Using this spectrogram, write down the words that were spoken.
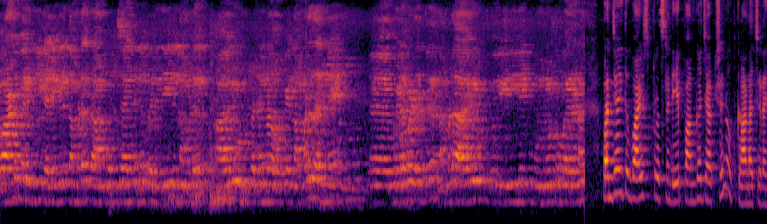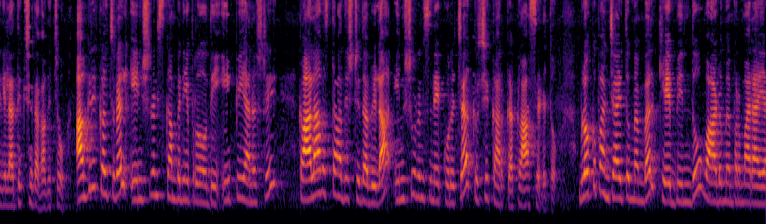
വാർഡ് പരിധിയിൽ അല്ലെങ്കിൽ നമ്മുടെ ഗ്രാമപഞ്ചായത്തിന്റെ പരിധിയിൽ നമ്മുടെ ആ ഒരു ഉൽപ്പന്നങ്ങളൊക്കെ നമ്മൾ തന്നെ പഞ്ചായത്ത് വൈസ് പ്രസിഡന്റ് പങ്കജാക്ഷൻ ഉദ്ഘാടന ചടങ്ങിൽ അധ്യക്ഷത വഹിച്ചു. അഗ്രികൾച്ചറൽ ഇൻഷുറൻസ് കമ്പനി പ്രതിനിധി ഇ പി അനുശ്രീ കാലാവസ്ഥാധിഷ്ഠിത വിള ഇൻഷുറൻസിനെ കുറിച്ച് കൃഷിക്കാർക്ക് ക്ലാസ് എടുത്തു. Block panchayat member K Bindu ward മെമ്പർമാരായ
